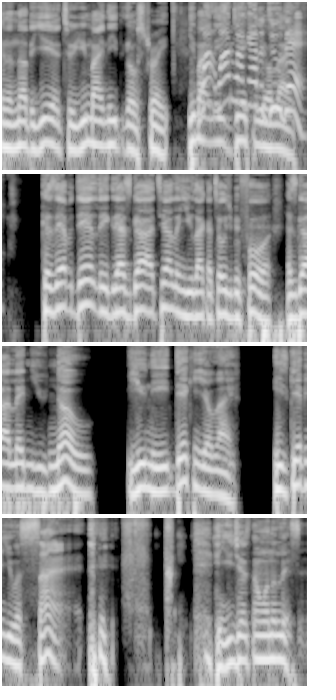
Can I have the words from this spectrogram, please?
in another year or two, you might need to go straight. You might Why, need why do I gotta do life. that? Because evidently that's God telling you, like I told you before, that's God letting you know you need dick in your life. He's giving you a sign. and you just don't want to listen.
